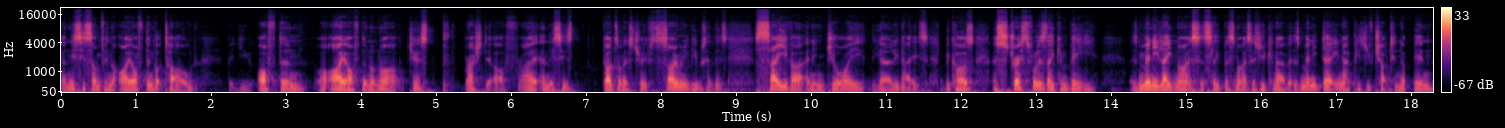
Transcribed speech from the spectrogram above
and this is something that I often got told, but you often, or I often or not, just brushed it off, right? And this is God's honest truth. So many people said this: savor and enjoy the early days because as stressful as they can be. As many late nights and sleepless nights as you can have, as many dirty nappies you've chucked in the bin,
